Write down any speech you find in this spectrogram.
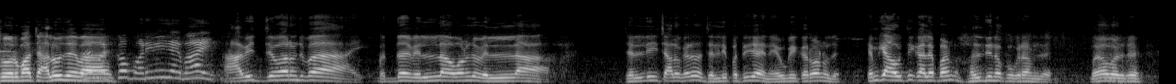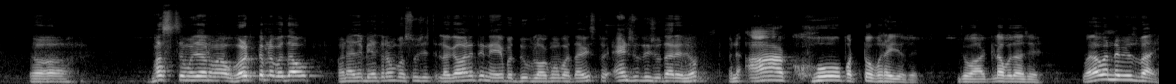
શોરમાં ચાલુ છે ભાઈ. પડી નહીં જાય ભાઈ. આવી જ જવાનું છે ભાઈ. બધા વહેલા આવવાનું છે વહેલા જલ્દી ચાલુ કરે તો જલ્દી પતી જાય ને એવું કંઈ કરવાનું છે. કેમ કે આવતીકાલે પણ હલ્દીનો પ્રોગ્રામ છે. બરાબર છે. તો મસ્ત મજાનું આ વર્ક તમને બતાવું. અને આજે બે ત્રણ વસ્તુ જે લગાવવાની હતી ને એ બધું વ્લોગમાં બતાવીશ. તો એન્ડ સુધી જોતા રહેજો. અને આખો પટ્ટો ભરાઈ જશે. જો આટલા બધા છે. બરાબર ને પિયુષભાઈ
